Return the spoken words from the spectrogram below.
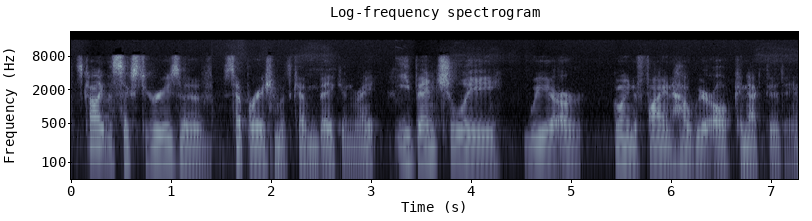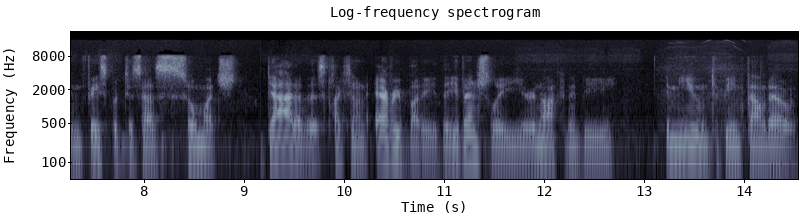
It's kind of like the six degrees of separation with Kevin Bacon, right? Eventually, we are going to find how we are all connected, and Facebook just has so much data that's collected on everybody that eventually you're not going to be immune to being found out.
